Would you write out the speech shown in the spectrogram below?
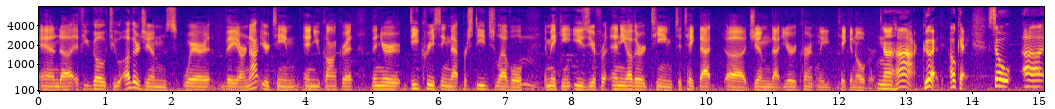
And uh, if you go to other gyms where they are not your team and you conquer it, then you're decreasing that prestige level and making it easier for any other team to take that uh, gym that you're currently taking over. Uh huh. Good. Okay. So, uh,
